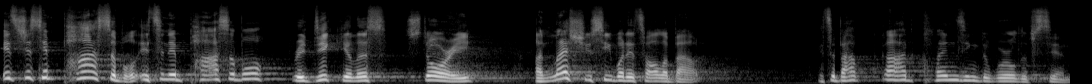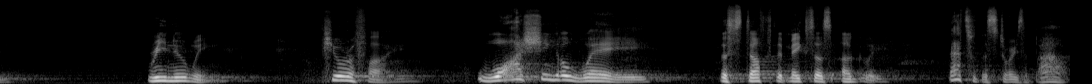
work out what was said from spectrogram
It's just impossible. It's an impossible, ridiculous story unless you see what it's all about. It's about God cleansing the world of sin renewing, purifying, washing away the stuff that makes us ugly. That's what the story's about.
